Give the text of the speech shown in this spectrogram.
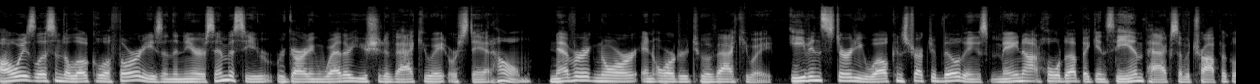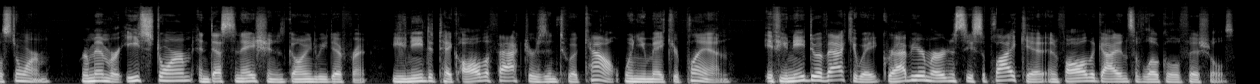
Always listen to local authorities in the nearest embassy regarding whether you should evacuate or stay at home. Never ignore an order to evacuate. Even sturdy, well constructed buildings may not hold up against the impacts of a tropical storm. Remember, each storm and destination is going to be different. You need to take all the factors into account when you make your plan. If you need to evacuate, grab your emergency supply kit and follow the guidance of local officials.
